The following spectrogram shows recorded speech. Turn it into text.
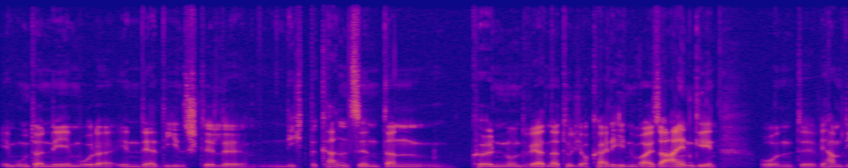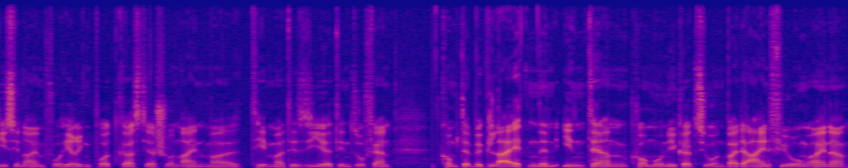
im Unternehmen oder in der Dienststelle nicht bekannt sind, dann können und werden natürlich auch keine Hinweise eingehen. Und äh, wir haben dies in einem vorherigen Podcast ja schon einmal thematisiert. Insofern kommt der begleitenden internen Kommunikation bei der Einführung einer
